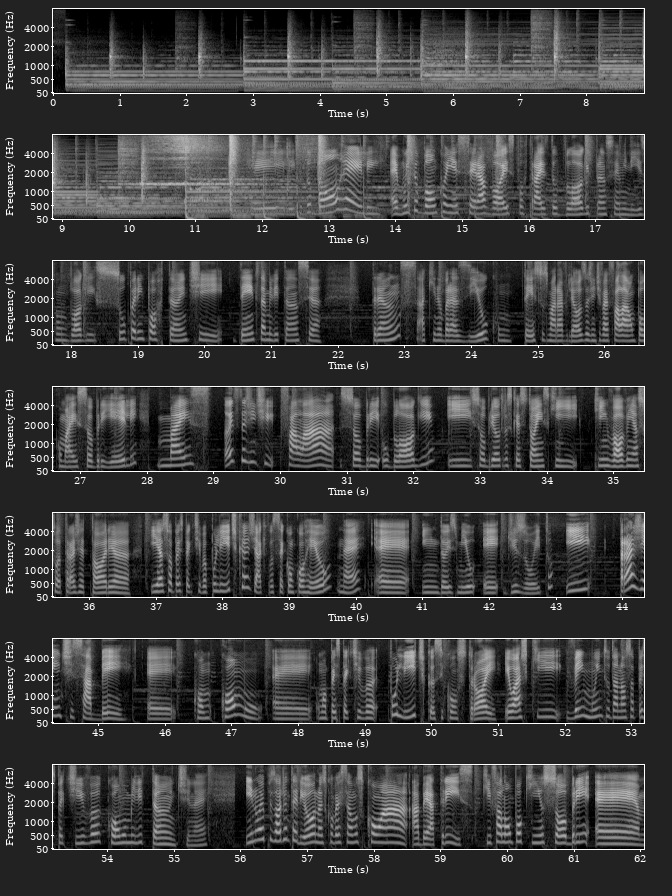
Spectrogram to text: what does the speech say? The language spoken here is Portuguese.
É muito bom conhecer a voz por trás do blog Transfeminismo, um blog super importante dentro da militância trans aqui no Brasil, com textos maravilhosos. A gente vai falar um pouco mais sobre ele, mas antes da gente falar sobre o blog e sobre outras questões que, que envolvem a sua trajetória e a sua perspectiva política, já que você concorreu, né, é, em 2018. E para a gente saber é, com, como é, uma perspectiva política se constrói, eu acho que vem muito da nossa perspectiva como militante, né? E no episódio anterior, nós conversamos com a, a Beatriz, que falou um pouquinho sobre, é,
